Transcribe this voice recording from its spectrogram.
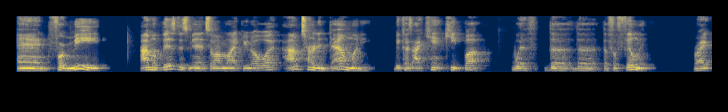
And for me, I'm a businessman, so I'm like, you know what? I'm turning down money because I can't keep up with the the the fulfillment, right?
